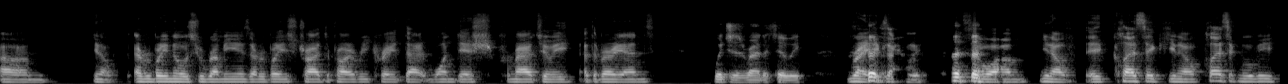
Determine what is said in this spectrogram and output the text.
Um, you know, everybody knows who Remy is. Everybody's tried to probably recreate that one dish from Ratatouille at the very end, which is Ratatouille. Right, exactly so um, you know, a classic, you know, classic movie.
